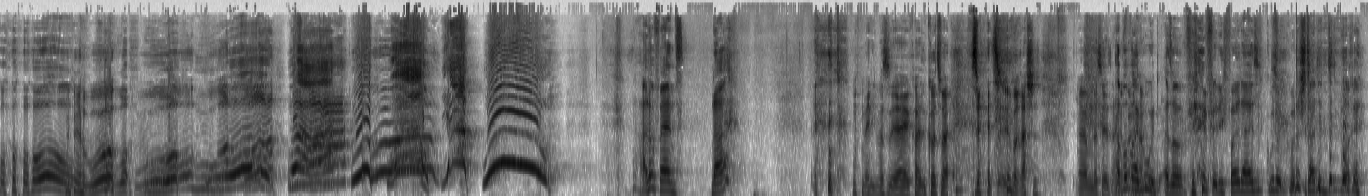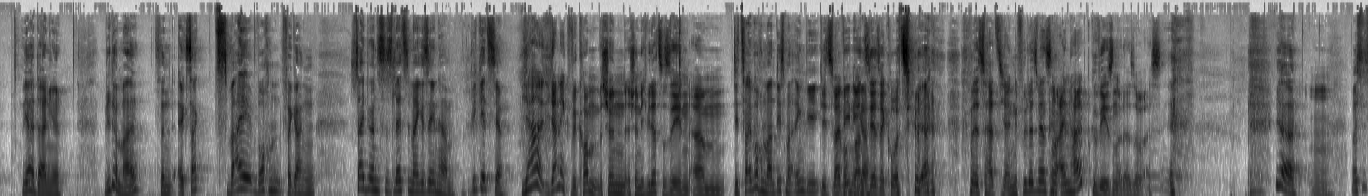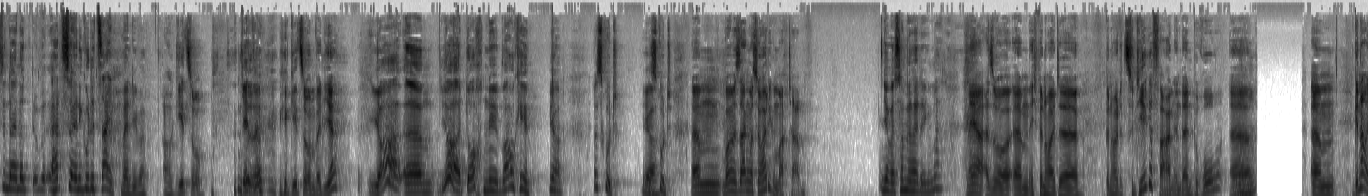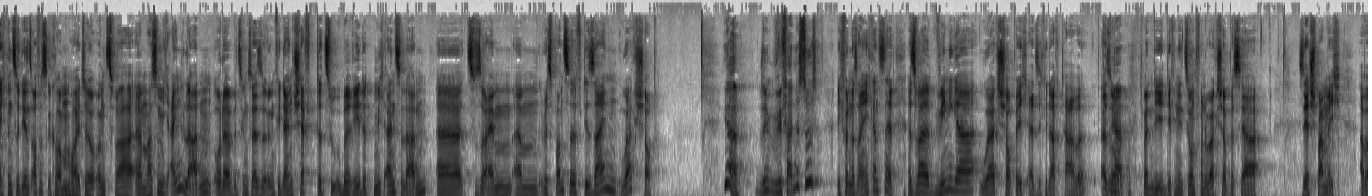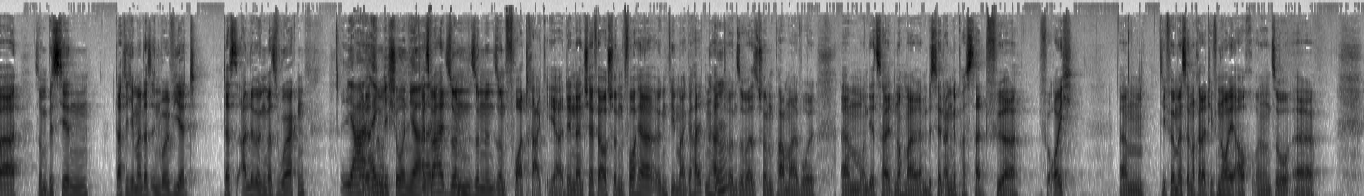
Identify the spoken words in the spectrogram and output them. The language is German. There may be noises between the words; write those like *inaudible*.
Ja. Hallo Fans. Na? Moment, ich muss äh, kurz mal. Das war jetzt überraschend. Ähm, dass wir jetzt Aber war haben. gut. Also *laughs* finde ich voll nice. Gute, gute Start in die Woche. Ja, Daniel. Wieder mal sind exakt zwei Wochen vergangen, seit wir uns das letzte Mal gesehen haben. Wie geht's dir? Ja, Yannick, willkommen. Schön, schön dich wiederzusehen. Ähm, Die zwei Wochen waren diesmal irgendwie die zwei Wochen weniger. waren sehr, sehr kurz. *laughs* Ja. *laughs* Es hat sich angefühlt, als wären es nur eineinhalb gewesen oder sowas. *laughs* Ja. Mm. Was ist in deiner. Hattest du eine gute Zeit, mein Lieber? Oh, geht so. Geht so? geht so. Und bei dir? Ja, ähm, ja, doch, nee, war okay. Ja. Das ist gut. Ja. Das ist gut. Ähm, wollen wir sagen, was wir heute gemacht haben? Ja, was haben wir heute gemacht? Naja, also ähm, ich bin heute, bin heute zu dir gefahren in dein Büro. Äh, ähm, genau, ich bin zu dir ins Office gekommen heute und zwar ähm, hast du mich eingeladen oder beziehungsweise irgendwie dein Chef dazu überredet, mich einzuladen äh, zu so einem ähm, Responsive Design Workshop. Ja, wie, wie fandest du es? Ich fand das eigentlich ganz nett. Es war weniger workshoppig, als ich gedacht habe. Also, Ja. ich meine, die Definition von Workshop ist ja sehr schwammig, aber so ein bisschen dachte ich immer, das involviert, dass alle irgendwas worken. Ja, Oder so. eigentlich schon, ja. Es war halt so ein, so, ein, so ein Vortrag eher, den dein Chef ja auch schon vorher irgendwie mal gehalten hat Mhm. und sowas schon ein paar Mal wohl ähm, und jetzt halt nochmal ein bisschen angepasst hat für, für euch. Ähm, die Firma ist ja noch relativ neu auch und so. Äh,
